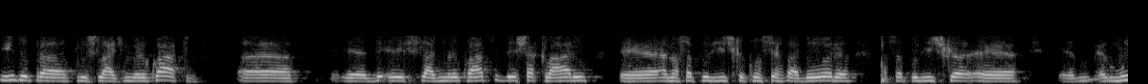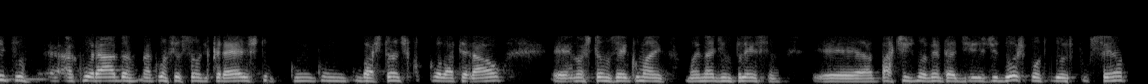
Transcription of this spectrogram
indo para o slide número 4, uh, ah, é, esse slide número 4 deixa claro é, a nossa política conservadora, nossa política é, é, é muito acurada na concessão de crédito, com, com, bastante colateral. Nós estamos aí com uma, uma inadimplência é, a partir de 90 dias de 2,2%,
